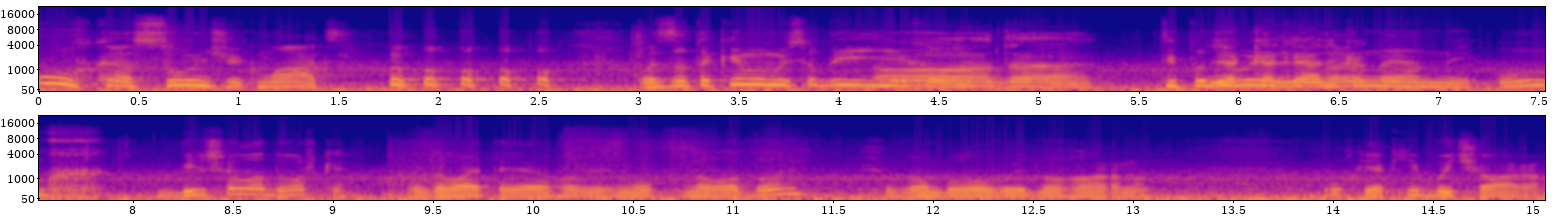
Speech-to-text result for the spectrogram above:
Ух, красунчик, Макс. Ось за такими ми сюди і їхали. О, да. Ти подиви, яка який гарненний. Ух, більше ладошки. Ну давайте я його візьму на ладонь, щоб вам було видно гарно. Ух, який бичара.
